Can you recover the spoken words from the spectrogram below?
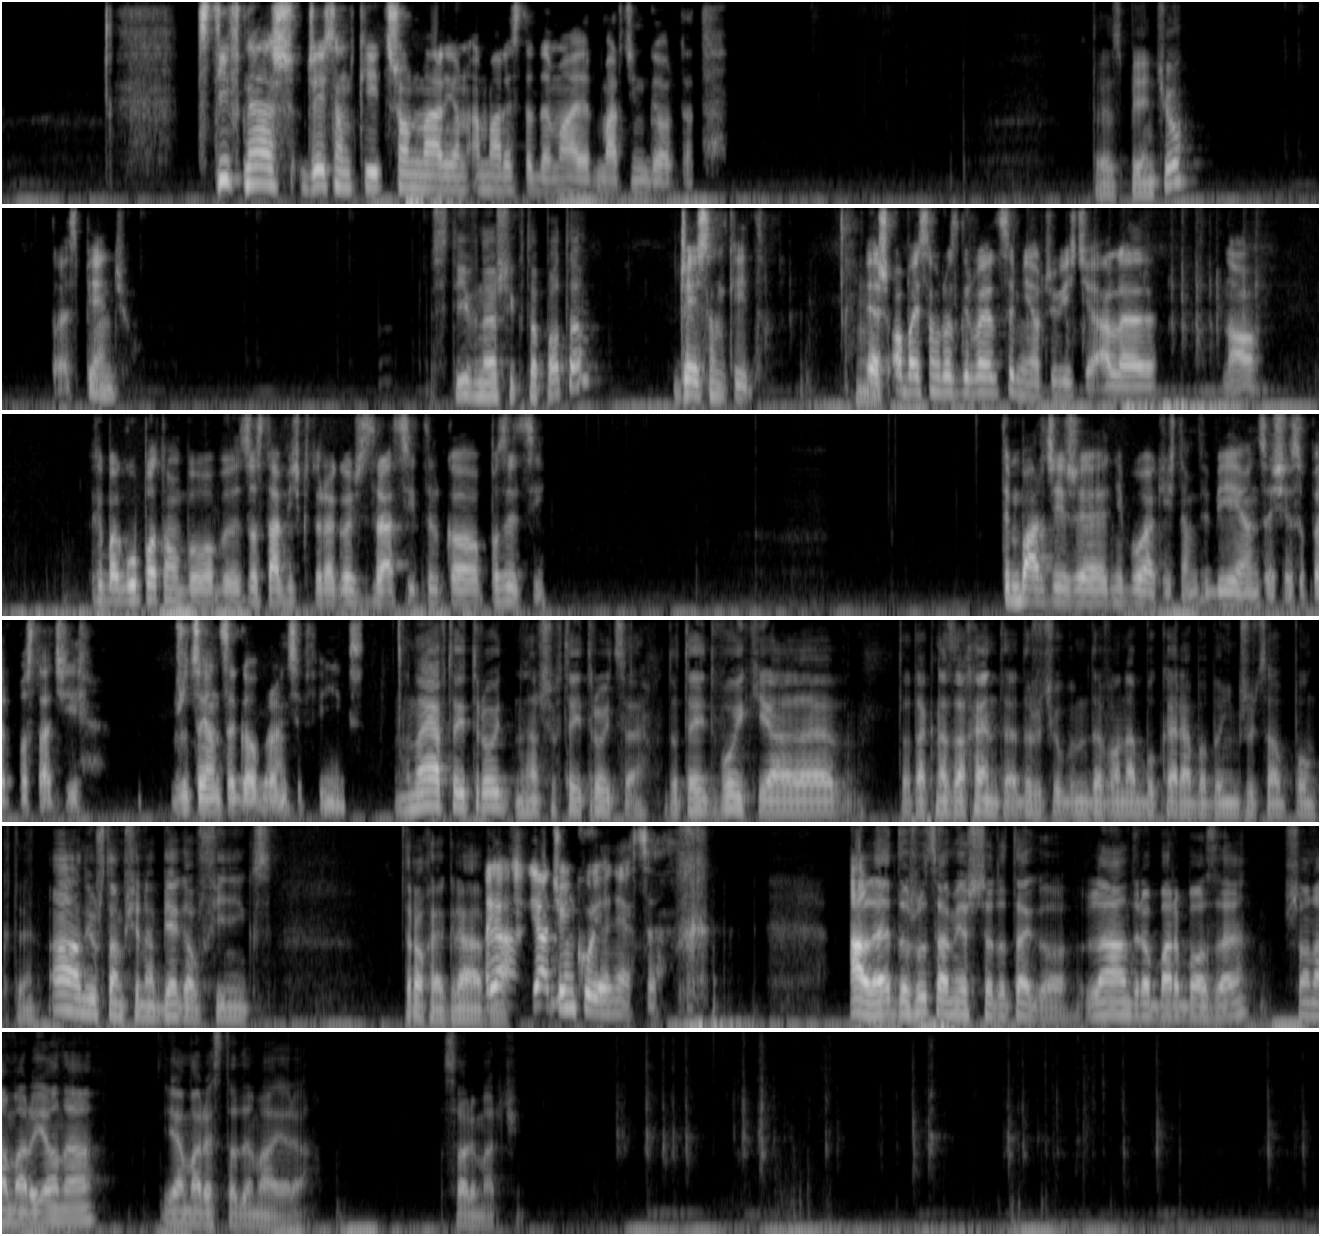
Steve Nash, Jason Kidd, Sean Marion, Amary Stoudemire, Marcin Gortat. To jest pięciu? To jest pięciu. Steve Nash i kto potem? Jason Kidd. Hmm. Wiesz, obaj są rozgrywającymi oczywiście, ale no chyba głupotą byłoby zostawić któregoś z racji tylko pozycji. Tym bardziej, że nie było jakiejś tam wybijającej się super postaci rzucającego obrońcy Phoenix. No ja w tej trójce, znaczy w tej trójce, do tej dwójki, ale to tak na zachętę dorzuciłbym Devona Bookera, bo by im rzucał punkty. A on już tam się nabiegał Phoenix. Trochę gra. Więc... Ja, ja dziękuję, nie chcę. ale dorzucam jeszcze do tego Leandro Barbozę, Shona Mariona i Amare Stademajera. Sorry Marcin.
